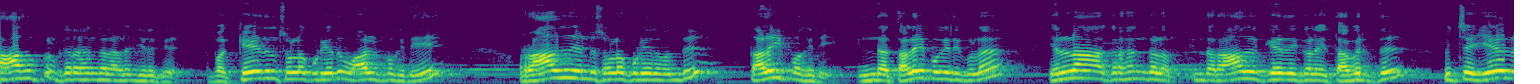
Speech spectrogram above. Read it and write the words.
ராகுக்குள் கிரகங்கள் அடைஞ்சிருக்கு. இப்போ கேதுன்னு சொல்லக்கூடியது வால் பகுதி ராகு என்று சொல்லக்கூடியது வந்து தலைப்பகுதி. இந்த தலைப்பகுதிக்குள்ளே எல்லா கிரகங்களும் இந்த ராகு கேதுக்களை தவிர்த்து மிச்ச ஏழு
